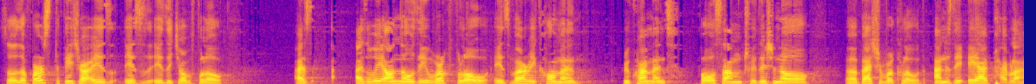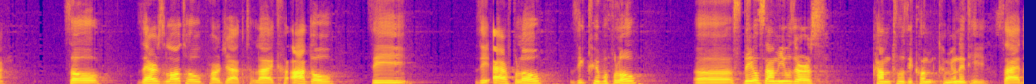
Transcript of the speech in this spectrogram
So the first feature is, is, is the job flow. As, as we all know, the workflow is very common requirement for some traditional uh, batch workload and the AI pipeline. So there's a lot of projects like Argo, the the Airflow, the Kubeflow, uh, still some users come to the com community said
